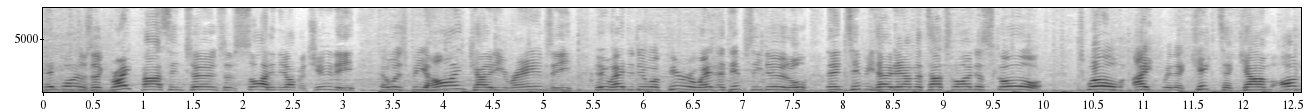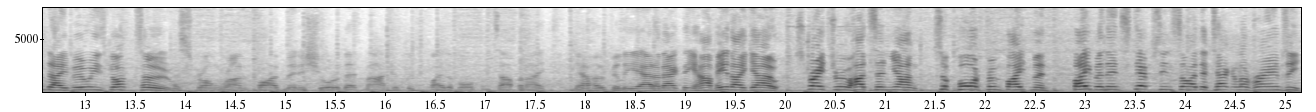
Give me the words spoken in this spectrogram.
It was a great pass in terms of sighting the opportunity. It was behind Cody Ramsey, who had to do a pirouette, a dipsy doodle, then tippy toe down the touchline to score. 12 8 with a kick to come on debut. He's got two. A strong run, five metres short of that mark. A quick play the ball from Tapine. Now Havili out of acting half. Here they go. Straight through Hudson Young. Support from Bateman. Bateman then steps inside the tackle of Ramsey.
